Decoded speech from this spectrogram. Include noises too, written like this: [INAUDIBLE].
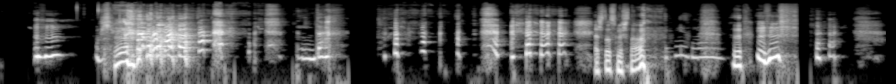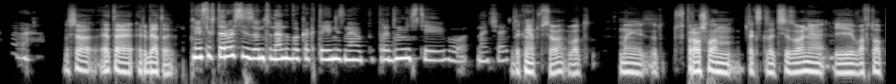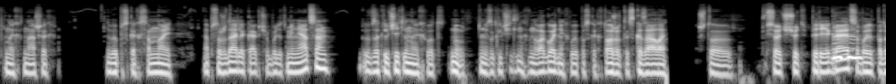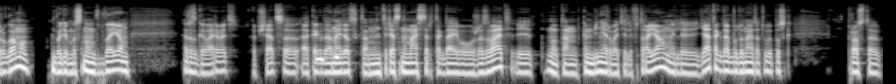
Да. А что смешного? Не знаю. Ну [LAUGHS] все, это, ребята, Но если второй сезон, то надо было как-то, я не знаю, по продумисти его начать. так нет, все. Вот мы в прошлом, так сказать, сезоне и в автопных наших выпусках со мной обсуждали, как что будет меняться. В заключительных, вот, ну, не в заключительных, в новогодних выпусках тоже ты сказала, что все чуть-чуть переиграется, Мгм. будет по-другому. Будем в основном вдвоем разговаривать, общаться, а когда Мгм. найдется там интересный мастер, тогда его уже звать и, ну, там, комбинировать или втроем, или я тогда буду на этот выпуск просто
